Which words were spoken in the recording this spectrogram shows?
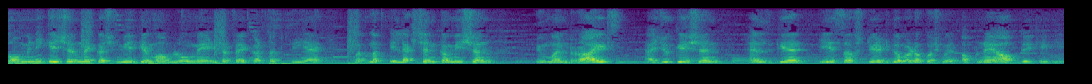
कम्युनिकेशन में कश्मीर के मामलों में इंटरफेयर कर सकती है। मतलब election commission human rights education health care ये सब स्टेट गवर्नमेंट ऑफ़ कश्मीर अपने आप देखेगी।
